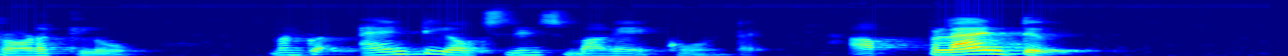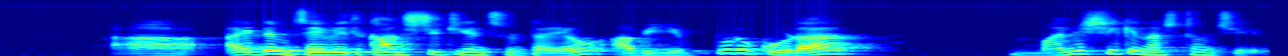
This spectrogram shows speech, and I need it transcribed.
ప్రోడక్ట్లో మనకు యాంటీ ఆక్సిడెంట్స్ బాగా ఎక్కువ ఉంటాయి. ఆ ప్లాంట్ ఐటమ్స్ ఏవైతే కాన్స్టిట్యూయెంట్స్ ఉంటాయో అవి ఎప్పుడు కూడా మనిషికి నష్టం చేయవు.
